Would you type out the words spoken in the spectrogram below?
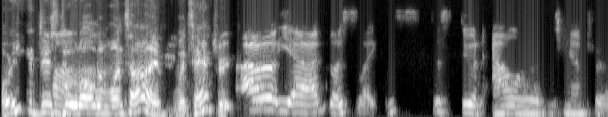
Or you could just do it all in one time with tantric. Oh yeah, I'd just like just do an hour of tantra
